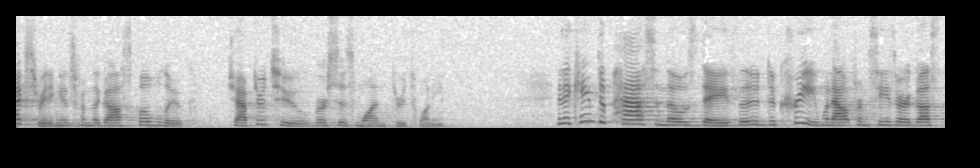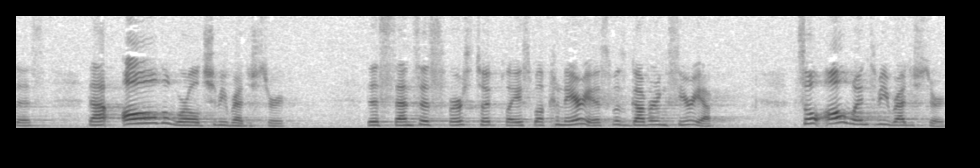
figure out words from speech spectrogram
Next reading is from the Gospel of Luke, chapter 2, verses 1 through 20. And it came to pass in those days that a decree went out from Caesar Augustus that all the world should be registered. This census first took place while Quirinius was governing Syria. So all went to be registered,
